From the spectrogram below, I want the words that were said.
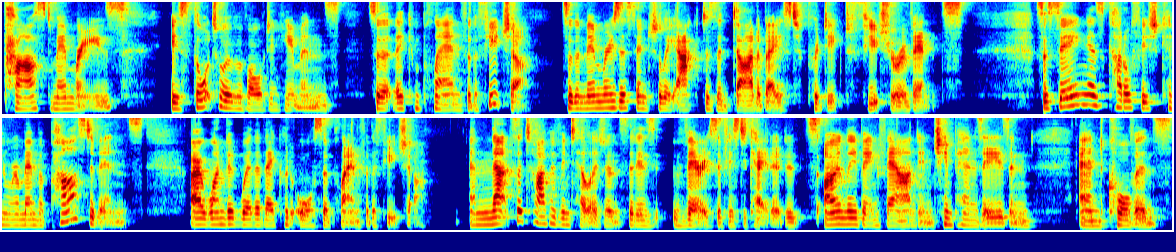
past memories is thought to have evolved in humans so that they can plan for the future. So the memories essentially act as a database to predict future events. So, seeing as cuttlefish can remember past events, I wondered whether they could also plan for the future. And that's a type of intelligence that is very sophisticated. It's only been found in chimpanzees and and corvids,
